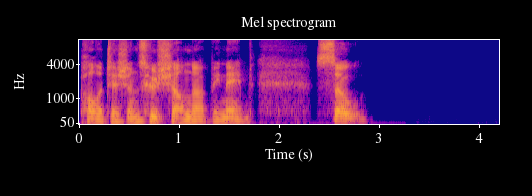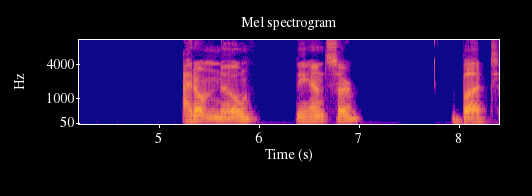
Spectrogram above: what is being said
politicians who shall not be named. So I don't know the answer, but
